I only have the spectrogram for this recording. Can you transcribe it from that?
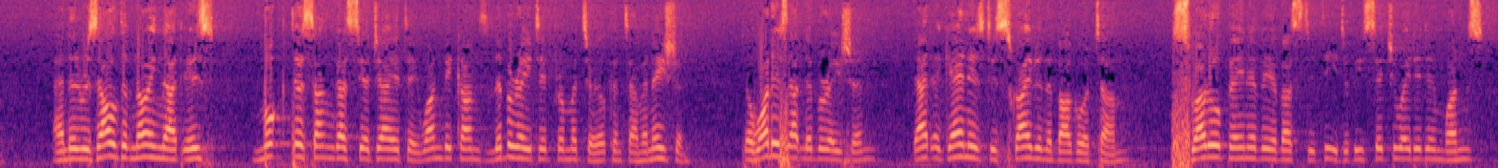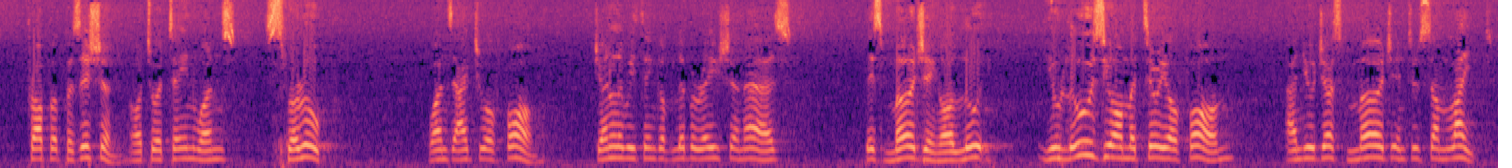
And the result of knowing that is Mukta Sangasya Jayate. One becomes liberated from material contamination. So what is that liberation? That again is described in the Bhagavatam. Swarupena Vyavastiti, to be situated in one's proper position, or to attain one's swarup, one's actual form. Generally we think of liberation as this merging, or lo- you lose your material form, and you just merge into some light.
